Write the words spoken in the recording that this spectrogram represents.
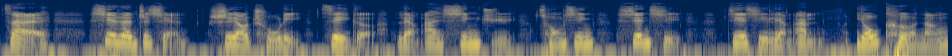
在卸任之前是要处理这个两岸新局，重新掀起。接起两岸有可能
